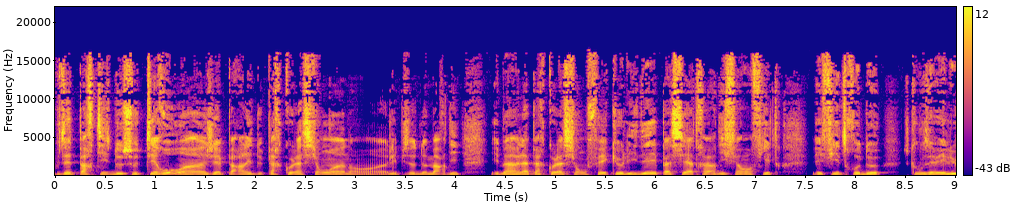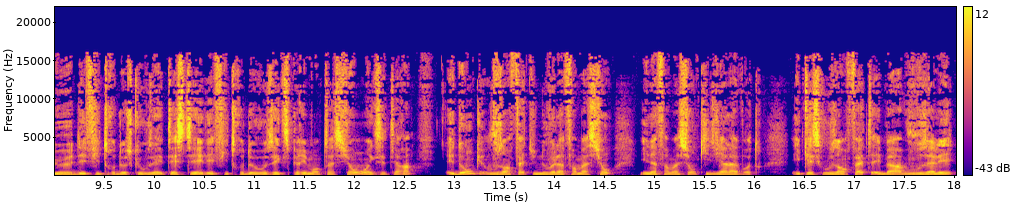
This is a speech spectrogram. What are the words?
Vous êtes parti de ce terreau, hein, j'ai parlé de percolation hein, dans l'épisode de mardi, et eh ben la percolation fait que l'idée est passée à travers différents filtres, les filtres de ce que vous avez lu, des filtres de ce que vous avez testé, des filtres de vos expérimentations, etc. Et donc vous en faites une nouvelle information, une information qui devient la vôtre. Et qu'est-ce que vous en faites? Eh ben vous allez,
